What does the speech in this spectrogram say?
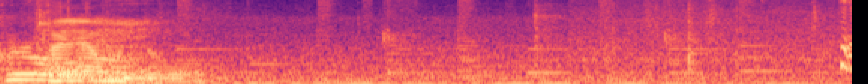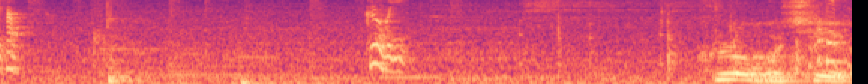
클로 다이아몬드. 클로버 10.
